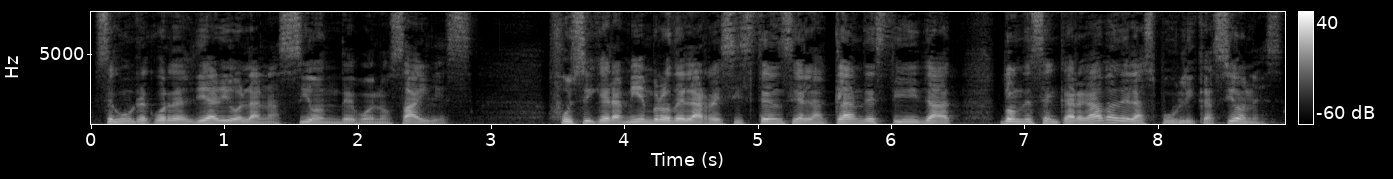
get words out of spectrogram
según recuerda el diario La Nación de Buenos Aires. Fusik era miembro de la resistencia en la clandestinidad donde se encargaba de las publicaciones.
